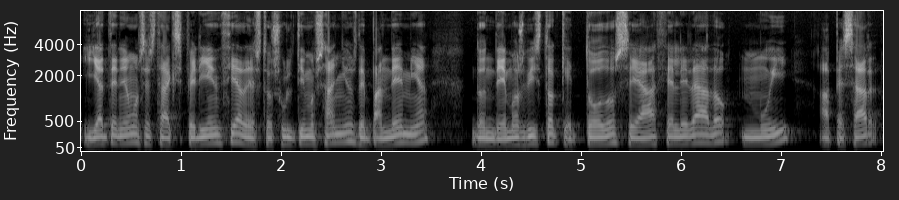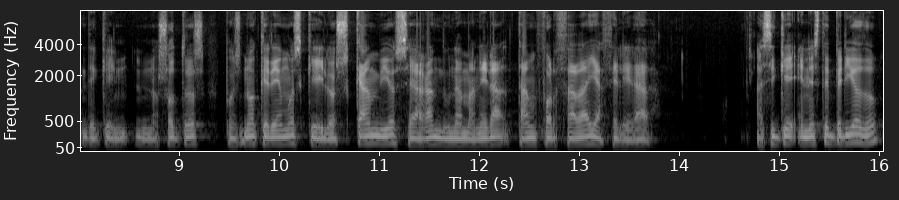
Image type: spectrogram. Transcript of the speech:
y ya tenemos esta experiencia de estos últimos años de pandemia, donde hemos visto que todo se ha acelerado muy a pesar de que nosotros pues no queremos que los cambios se hagan de una manera tan forzada y acelerada. Así que en este periodo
